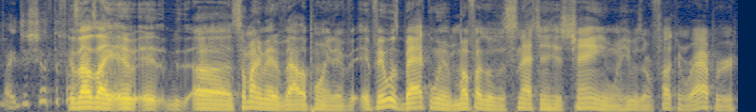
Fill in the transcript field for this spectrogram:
Like just shut the fuck. Because I was like, if it, uh, somebody made a valid point. If if it was back when motherfucker was snatching his chain when he was a fucking rapper,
